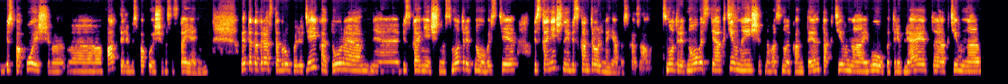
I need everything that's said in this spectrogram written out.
беспокоящего э, факта или беспокоящего состояния. Это как раз та группа людей, которая э, бесконечно смотрит новости, бесконечно и бесконтрольно, я бы сказала смотрит новости, активно ищет новостной контент, активно его употребляет, активно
